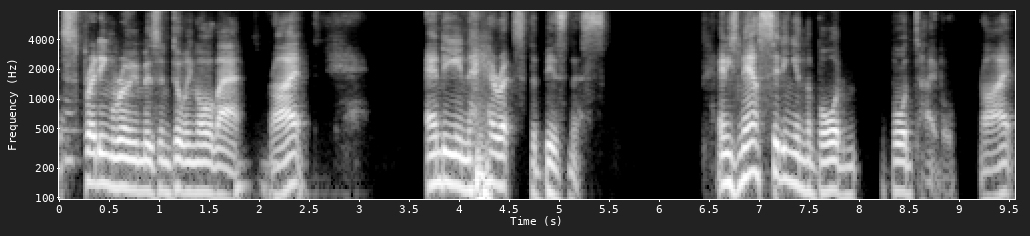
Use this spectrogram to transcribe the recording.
spreading rumors and doing all that, right? and he inherits the business. And he's now sitting in the board board table, right?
